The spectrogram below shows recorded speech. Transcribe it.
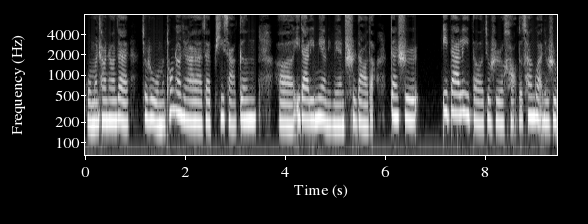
我们常常在就是我们通常情况下在披萨跟呃意大利面里面吃到的，但是。意大利的就是好的餐馆，就是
